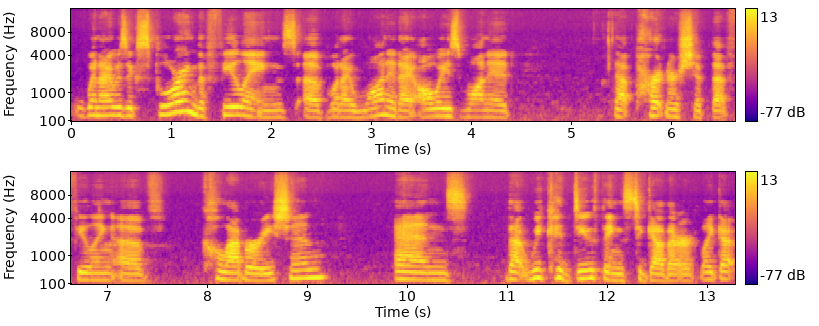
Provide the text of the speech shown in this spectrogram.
when I was exploring the feelings of what I wanted, I always wanted that partnership, that feeling of collaboration, and that we could do things together. Like I,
